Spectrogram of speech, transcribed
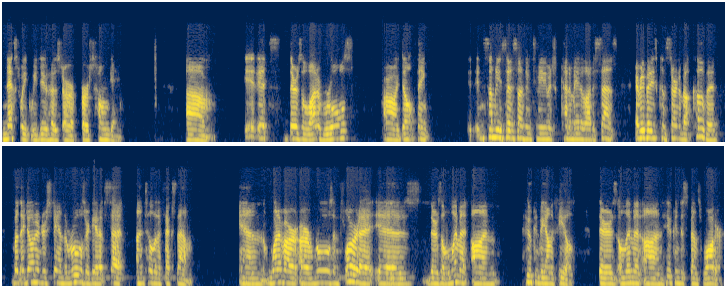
Next week we do host our first home game. Um, it, it's there's a lot of rules. Uh, I don't think, and somebody said something to me which kind of made a lot of sense. Everybody's concerned about COVID, but they don't understand the rules or get upset until it affects them. And one of our, our rules in Florida is there's a limit on who can be on the field. There's a limit on who can dispense water.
